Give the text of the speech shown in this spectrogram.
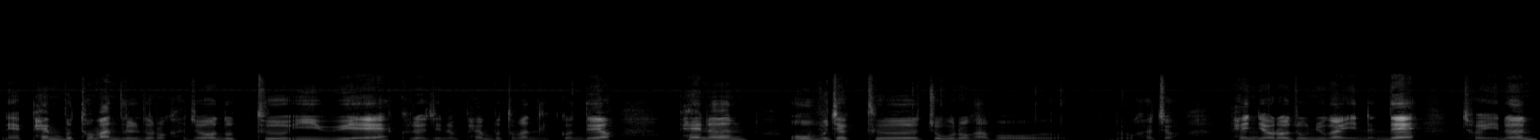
네, 펜부터 만들도록 하죠 노트 이 위에 그려지는 펜부터 만들 건데요 펜은 Object 쪽으로 가보도록 하죠 펜 여러 종류가 있는데 저희는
